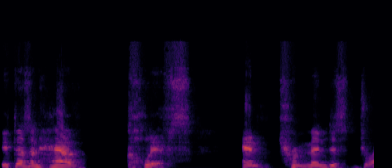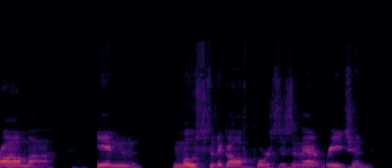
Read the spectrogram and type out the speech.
it doesn't have cliffs and tremendous drama in most of the golf courses in that region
